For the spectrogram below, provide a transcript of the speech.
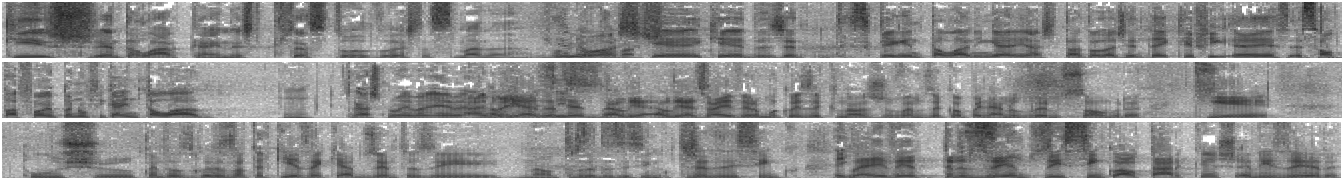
quis entalar quem neste processo todo esta semana, João Eu Miguel não Tavares? acho que é, que é de gente que se quer entalar ninguém. Acho que está toda a gente é fi- é, é saltar fora para não ficar entalado. Acho que não é, é, é mais- Aliás, mais até- isso. ali- aliás, vai haver uma coisa que nós vamos acompanhar no Governo Sombra, que é os... eh, Quantas, quantas autarquias é que há? 200 e... Não, 305. 305. Vai haver 305 autarcas a dizer,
